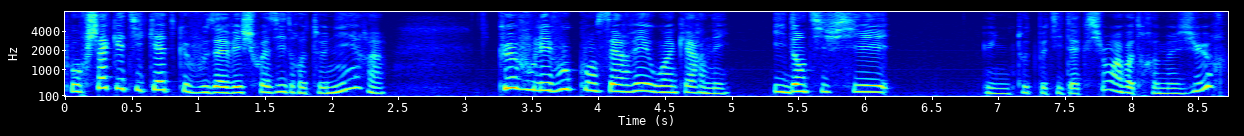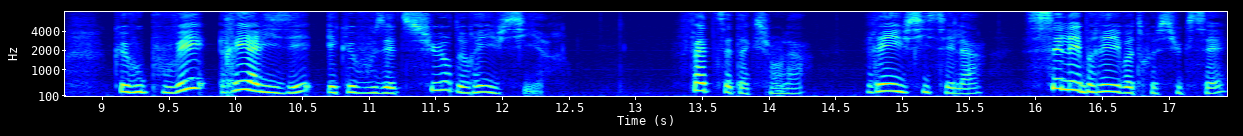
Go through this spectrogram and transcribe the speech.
Pour chaque étiquette que vous avez choisi de retenir, que voulez-vous conserver ou incarner? Identifiez une toute petite action à votre mesure que vous pouvez réaliser et que vous êtes sûr de réussir. Faites cette action-là, réussissez-la, célébrez votre succès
